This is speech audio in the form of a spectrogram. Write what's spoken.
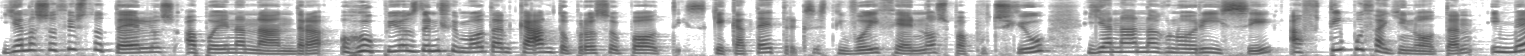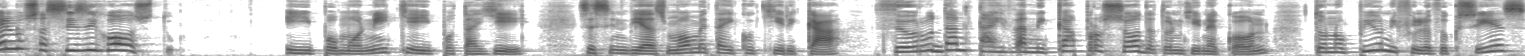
για να σωθεί στο τέλος από έναν άντρα, ο οποίος δεν θυμόταν καν το πρόσωπό της και κατέτρεξε στη βοήθεια ενός παπουτσιού για να αναγνωρίσει αυτή που θα γινόταν η μέλουσα σύζυγός του. Η υπομονή και η υποταγή, σε συνδυασμό με τα οικοκυρικά, θεωρούνταν τα ιδανικά προσόντα των γυναικών, των οποίων οι φιλοδοξίες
